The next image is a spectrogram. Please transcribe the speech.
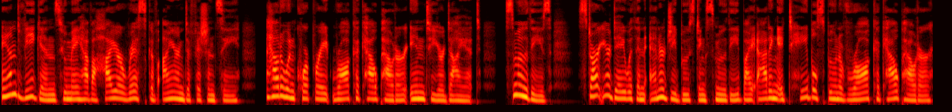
and vegans who may have a higher risk of iron deficiency. How to incorporate raw cacao powder into your diet. Smoothies. Start your day with an energy boosting smoothie by adding a tablespoon of raw cacao powder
